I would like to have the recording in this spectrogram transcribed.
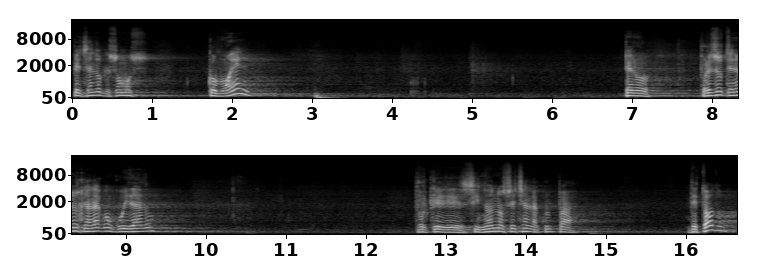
pensando que somos como Él. Pero por eso tenemos que andar con cuidado, porque si no nos echan la culpa de todo.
